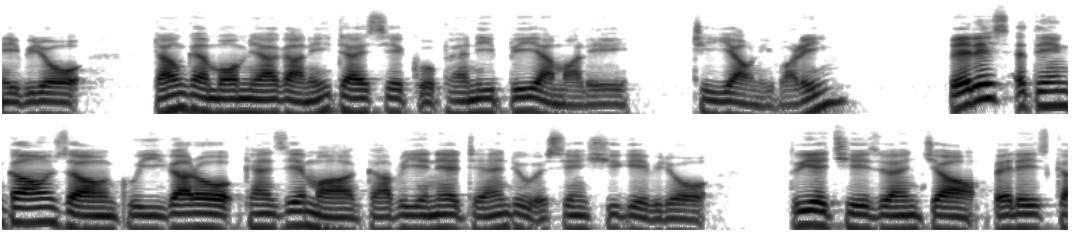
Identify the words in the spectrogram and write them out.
နေပြီးတော့တောင်းကန်ဘောများကနေတိုက်စစ်ကိုဖန်တီးပေးရမှာလေထိရောက်နေပါတယ်။ဘဲလစ်အသင်းကောင်းဆောင်ဂူကြီးကတော့ကန်ဆစ်မှာဂါဘရီယယ်နဲ့ဒန်တူအဆင့်ရှိခဲ့ပြီးတော့သူ့ရဲ့ခြေစွမ်းကြောင့်ဘဲလစ်က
